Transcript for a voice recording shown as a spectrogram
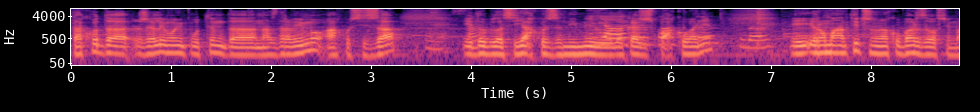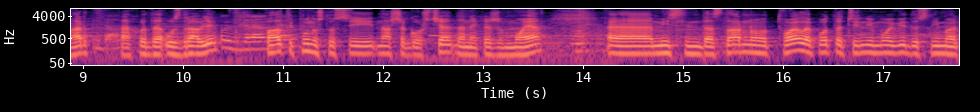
Tako da želim ovim putem da nazdravimo, ako si za. I dobila si jako zanimljivo, da Jako kažeš, slatko, pakovanje. da. I romantično, onako baš za 8. mart. Tako da, uzdravlje. Uzdravlje. Hvala ti puno što si naša gošća, da ne kažem moja. E, mislim da stvarno tvoja lepota čini moj video snimak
